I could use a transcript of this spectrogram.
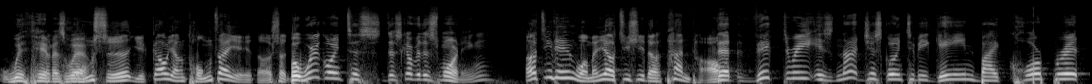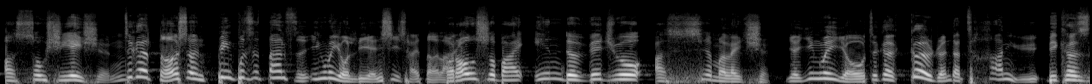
with him as well. 同时与羔羊同在也得胜。 But we're going to s- discover this morning 而今天我们要继续的探讨， that victory is not just going to be gained by corporate association, 这个得胜并不是单指因为有联系才得来 but，also by individual assimilation. 也因为有这个个人的参与。 Because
